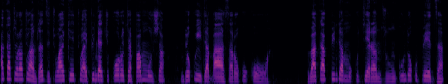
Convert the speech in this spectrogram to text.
Akatora tuhanzvadzi twake twaipinda chikoro chapamusha ndokuita basa rokukohwa vakapinda mukuchera nzungu ndokupedza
